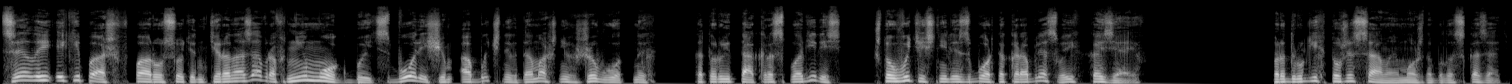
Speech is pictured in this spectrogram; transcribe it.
Целый экипаж в пару сотен тиранозавров не мог быть сборищем обычных домашних животных, которые так расплодились, что вытеснили с борта корабля своих хозяев. Про других то же самое можно было сказать.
